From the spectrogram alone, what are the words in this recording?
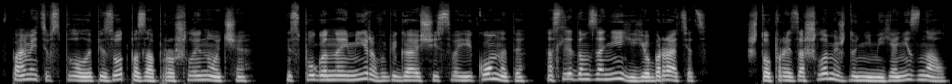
В памяти всплыл эпизод позапрошлой ночи. Испуганная Мира, выбегающая из своей комнаты, а следом за ней ее братец. Что произошло между ними, я не знал.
